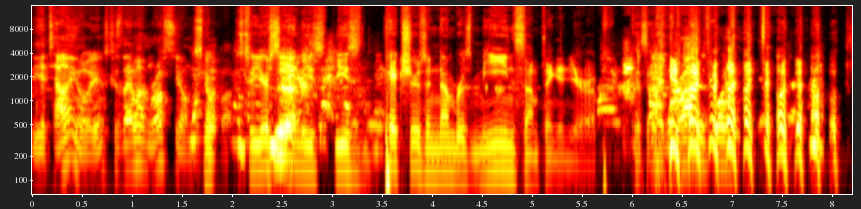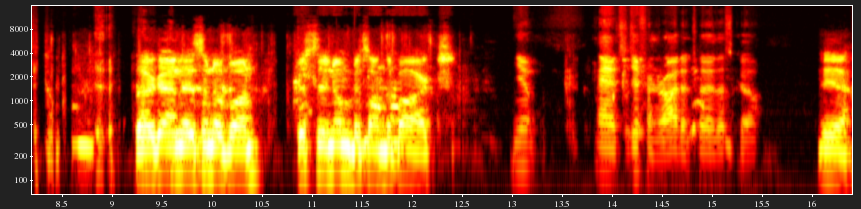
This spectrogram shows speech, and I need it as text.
the Italian audience because they want Rossi on the So, cover. so you're saying these these pictures and numbers mean something in Europe? Because I, Yeah, the writers want- I don't know. So again, there's another one. Just the numbers on the bikes. Yep. And it's a different rider too. That's cool. Yeah.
